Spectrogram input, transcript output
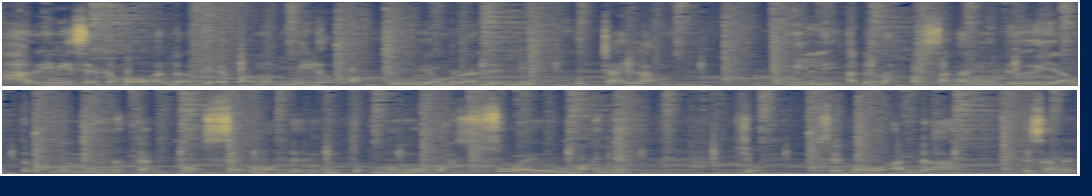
Hari ini saya akan bawa anda ke apartmen Middle Park 2 yang berada di Kuchai Lam. Pemilik adalah pasangan muda yang telah menggunakan konsep moden untuk mengubah suai rumahnya. Jom, saya bawa anda ke sana.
